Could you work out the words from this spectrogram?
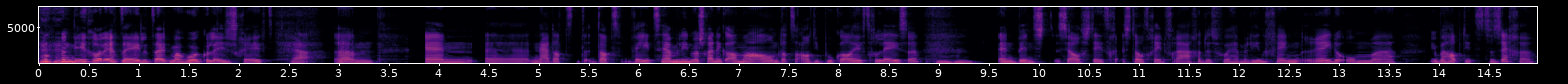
die gewoon echt de hele tijd maar hoorcolleges geeft. Ja. Ehm, en eh, nou, dat, dat weet Hermeline waarschijnlijk allemaal al, omdat ze al die boeken al heeft gelezen. Mhm. En Bins zelf stelt geen vragen, dus voor Hermeline geen reden om eh, überhaupt iets te zeggen.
